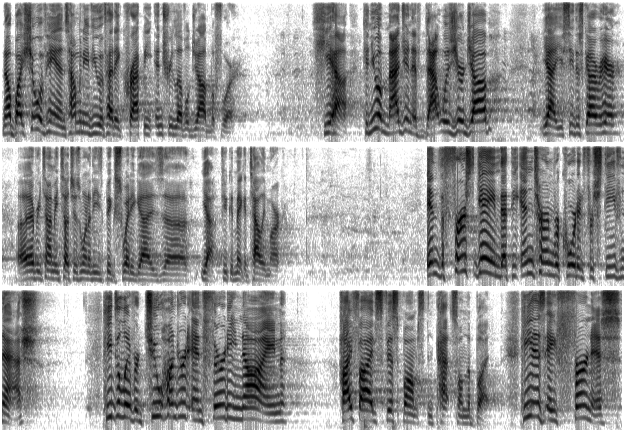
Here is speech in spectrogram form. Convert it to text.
Now, by show of hands, how many of you have had a crappy entry level job before? Yeah, can you imagine if that was your job? Yeah, you see this guy over here? Uh, every time he touches one of these big sweaty guys, uh, yeah, if you could make a tally mark. In the first game that the intern recorded for Steve Nash, he delivered 239 high fives, fist bumps, and pats on the butt. He is a furnace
